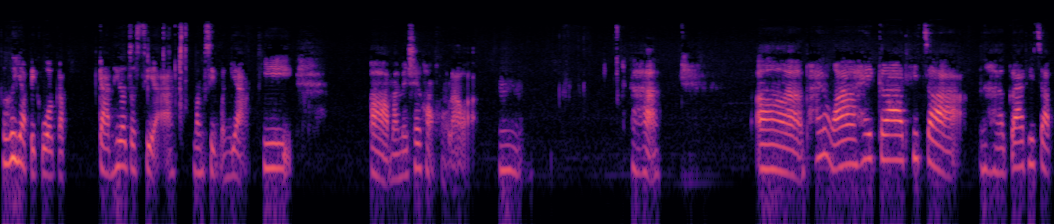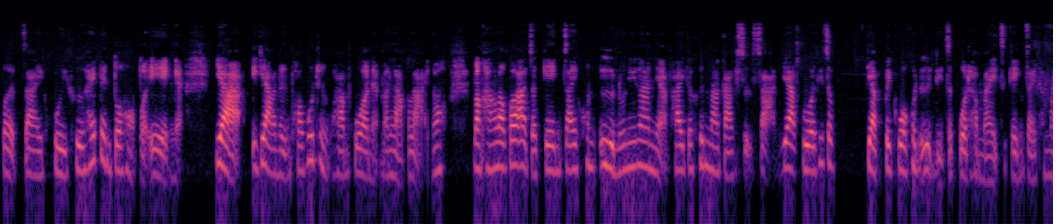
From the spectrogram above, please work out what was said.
ก็คืออย่าไปกลัวกับการที่เราจะเสียบางสิ่งบางอย่างที่อ่ามันไม่ใช่ของของเราอะ อืม นะคะเอ่อไพ่บอกว่าให้กล้าที่จะ นะคะกล้าที่จะเปิดใจคุยคือให้เป็นตัวของตัวเองเนี่ย อย่าอีกอย่างหนึ่งพอพูดถึงความกลัวเนี่ยมันหลากหลายเนาะบางครั้งเราก็อาจจะเกรงใจคนอื่นนู่นนี่นั่นเนี่ยไพ่ก็ขึ้นมาการสื่อสาร อยากกลัวที่จะอยากไปกลัวคนอื่นดิจะกลัวทำไม จะเกรงใจทำไม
